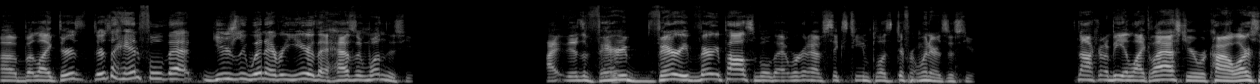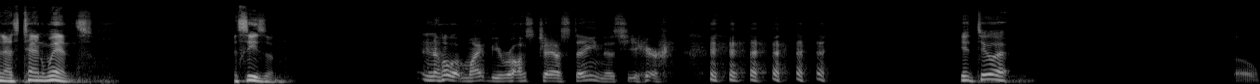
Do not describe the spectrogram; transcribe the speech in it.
Uh, but like, there's there's a handful that usually win every year that hasn't won this year. I, there's a very, very, very possible that we're gonna have 16 plus different winners this year. It's not gonna be like last year where Kyle Larson has 10 wins season. No, it might be Ross Chastain this year. Get to it. so,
